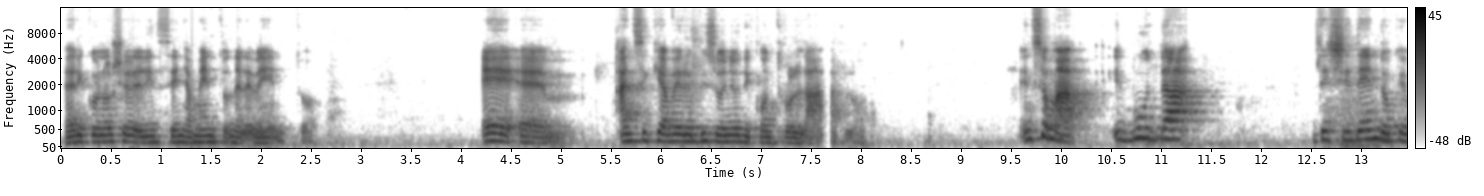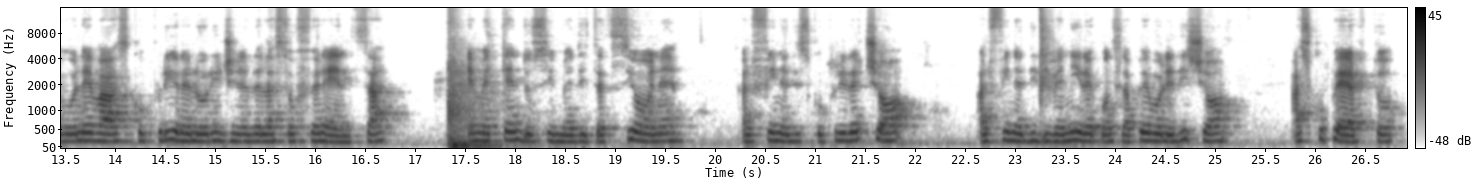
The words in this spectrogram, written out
è riconoscere l'insegnamento nell'evento e ehm, anziché avere bisogno di controllarlo. Insomma, il Buddha, decidendo che voleva scoprire l'origine della sofferenza, e mettendosi in meditazione al fine di scoprire ciò, al fine di divenire consapevole di ciò, ha scoperto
